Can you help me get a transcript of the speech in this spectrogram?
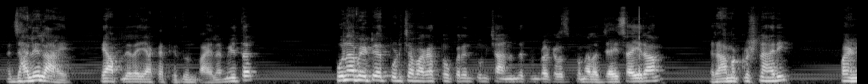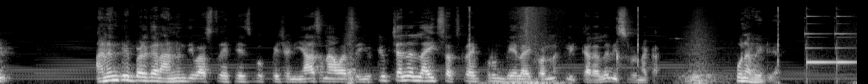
झालेला आहे हे आपल्याला या कथेतून पाहायला मिळतं. पुन्हा भेटूयात पुढच्या भागात. तोपर्यंत तुमच्या आनंद पिंपळकरचं तुम्हाला जय साईराम रामकृष्ण हरी. पण आनंद पिंपळकर आनंदी वाचतो हे फेसबुक पेज आणि याच नावाचं युट्यूब चॅनल लाईक सबस्क्राईब करून बेल आयकॉनला क्लिक करायला विसरू नका. पुन्हा भेटूया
